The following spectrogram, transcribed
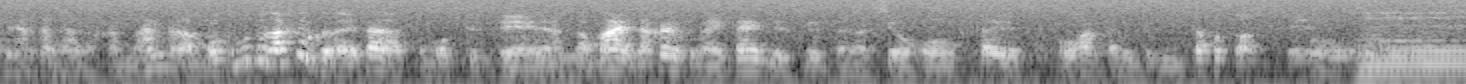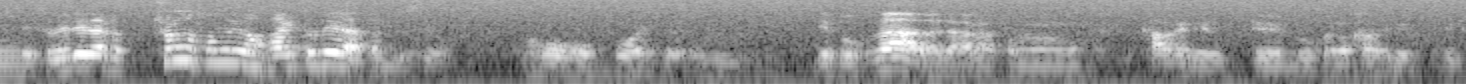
てなんかなんかなんかもともと仲良くなりたいなと思ってて、なんか前仲良くなりたいんですよって話をこう2人でご飯食べる時に言ったことあって、うーん。でそれでなんかちょうどその日がホワイトデーだったんですよ。おホワイトうん。で僕がだからこのカフェで売ってる僕のカフェで売ってる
